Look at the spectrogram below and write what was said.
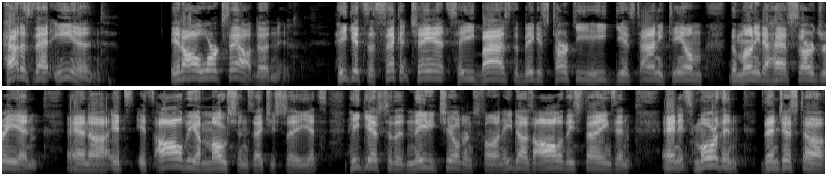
How does that end? It all works out, doesn't it? He gets a second chance. He buys the biggest turkey. He gives Tiny Tim the money to have surgery, and and uh, it's it's all the emotions that you see. It's he gives to the needy children's fund. He does all of these things, and and it's more than than just uh,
